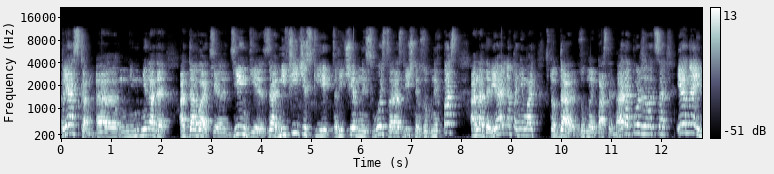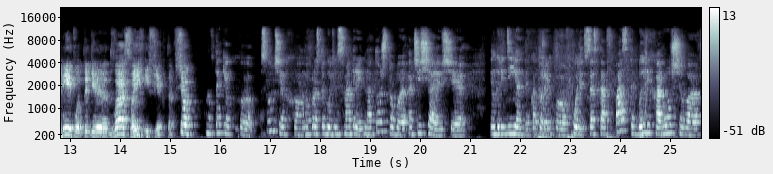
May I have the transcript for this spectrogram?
пляскам. Э, не, надо отдавать э, деньги за мифические лечебные свойства различных зубных паст. А надо реально понимать, что да, зубной пастой надо пользоваться, и она имеет вот эти два своих эффекта. Все. Ну, в таких э, случаях мы просто будем смотреть на то, чтобы очищающие ингредиенты, которые входят в состав пасты, были хорошего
